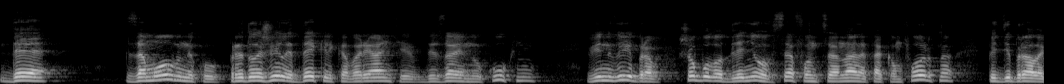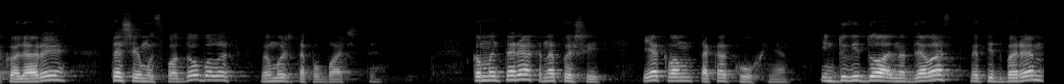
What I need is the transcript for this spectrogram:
де замовнику предложили декілька варіантів дизайну кухні. Він вибрав, що було для нього все функціональне та комфортно, підібрали кольори. Те, що йому сподобалось, ви можете побачити. В коментарях напишіть, як вам така кухня. Індивідуально для вас ми підберемо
